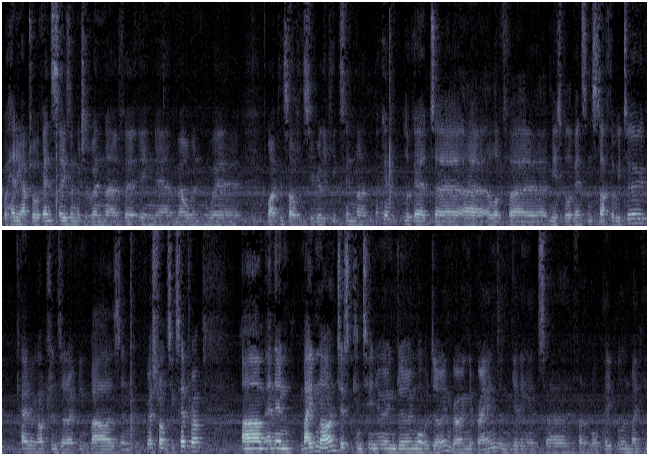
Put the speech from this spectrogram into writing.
We're heading up to event season, which is when uh, for, in uh, Melbourne where my consultancy really kicks in. I Okay. look at uh, uh, a lot of uh, musical events and stuff that we do, catering options and opening bars and restaurants, etc. Um, and then Maidenii just continuing doing what we're doing, growing the brand and getting it uh, in front of more people and making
